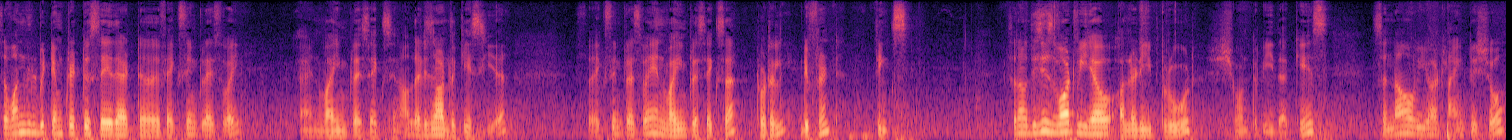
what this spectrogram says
So one will be tempted to say that uh, if x implies y and y implies x and all that is not the case here. So x implies y and y implies x are totally different things. So now this is what we have already proved shown to be the case. So now we are trying to show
